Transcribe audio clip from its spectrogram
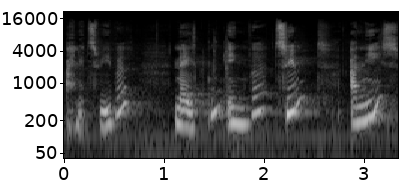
Eine Zwiebel, Nelken, Ingwer, Zimt, Anis,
